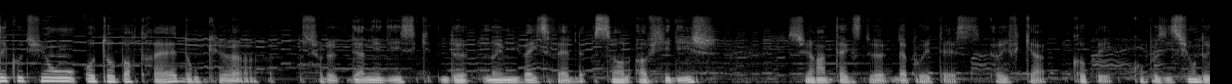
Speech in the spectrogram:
Nous écoutions Autoportrait, donc euh, sur le dernier disque de Noémie Weisfeld, Soul of Yiddish, sur un texte de la poétesse Rivka Kopé, composition de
